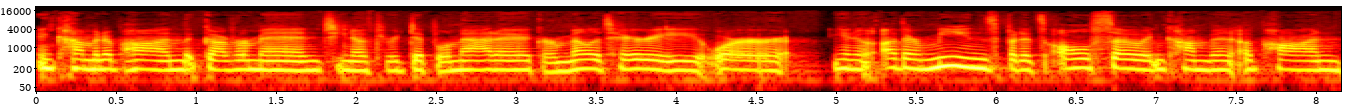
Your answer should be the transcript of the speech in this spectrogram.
incumbent upon the government, you know, through diplomatic or military or, you know, other means, but it's also incumbent upon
